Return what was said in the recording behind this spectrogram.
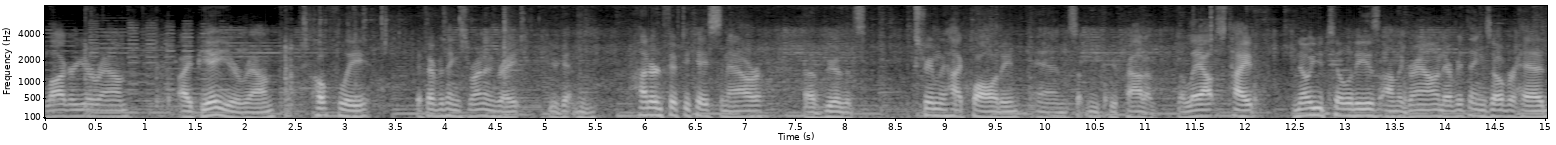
lager year round, IPA year round. Hopefully, if everything's running great, you're getting 150 cases an hour of beer that's extremely high quality and something you can be proud of. The layout's tight, no utilities on the ground, everything's overhead.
